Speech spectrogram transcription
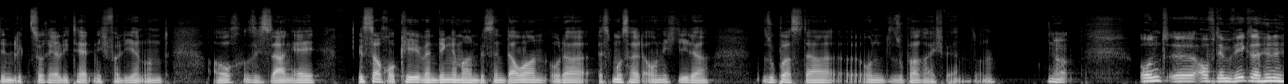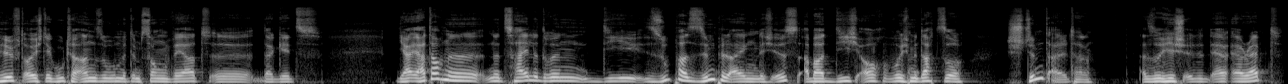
den Blick zur Realität nicht verlieren und auch sich sagen, ey, ist auch okay, wenn Dinge mal ein bisschen dauern oder es muss halt auch nicht jeder Superstar und superreich werden. So, ne? Ja. Und äh, auf dem Weg dahin hilft euch der gute Ansu mit dem Song Wert. Äh, da geht's. Ja, er hat auch eine, eine Zeile drin, die super simpel eigentlich ist, aber die ich auch, wo ich mir dachte, so, stimmt, Alter. Also hier, er, er rappt,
